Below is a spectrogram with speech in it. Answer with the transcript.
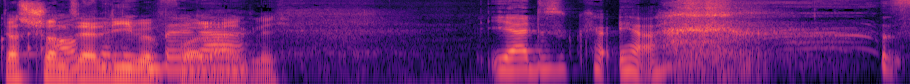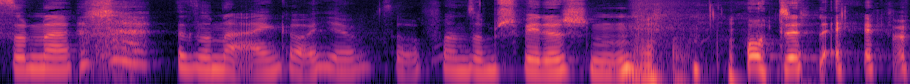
Das ist schon sehr liebevoll Bilder, eigentlich. Ja, das ja. Das ist so eine, so eine Einkauf hier so von so einem schwedischen Modelabel.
